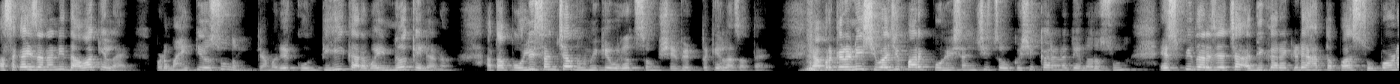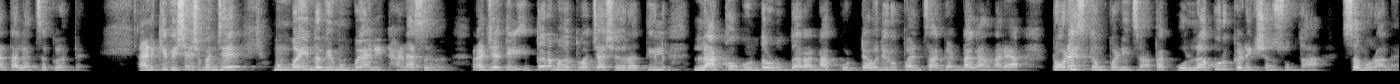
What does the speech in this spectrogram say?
असं काही जणांनी दावा केलाय पण माहिती असूनही त्यामध्ये कोणतीही कारवाई न केल्यानं आता पोलिसांच्या भूमिकेवरच संशय व्यक्त केला जात आहे. या प्रकरणी शिवाजी पार्क पोलिसांची चौकशी करण्यात येणार असून एस पी दर्जाच्या अधिकाऱ्याकडे हा तपास सोपवण्यात आल्याचं कळत आहे आणखी विशेष म्हणजे मुंबई नवी मुंबई आणि ठाण्यासह राज्यातील इतर महत्त्वाच्या शहरातील लाखो गुंतवणूकदारांना कोट्यवधी रुपयांचा गंडा घालणाऱ्या टोरेस कंपनीचा आता कोल्हापूर कनेक्शन सुद्धा समोर आलाय.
